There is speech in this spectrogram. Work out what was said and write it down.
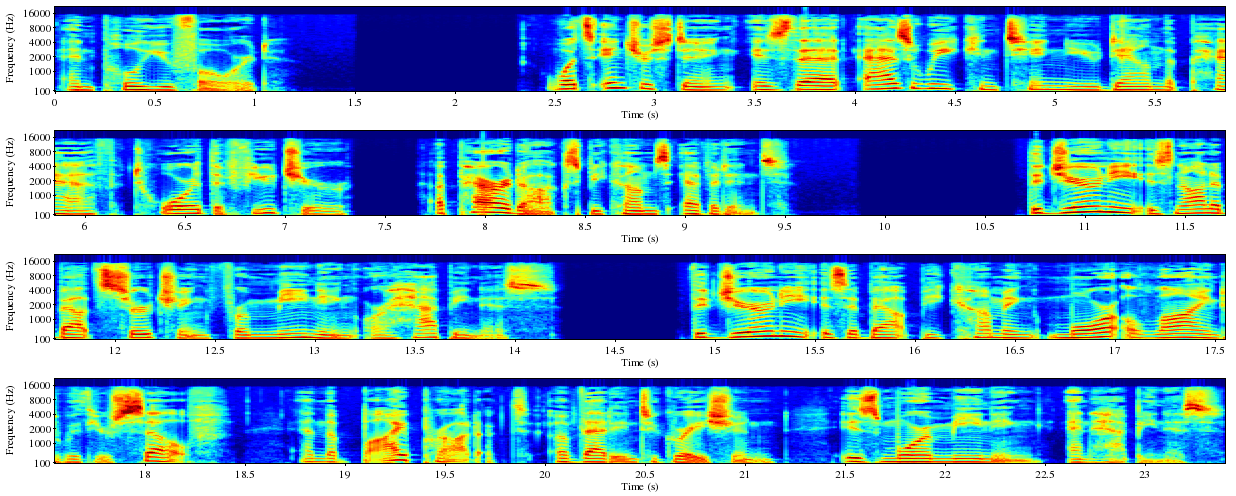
and pull you forward. What's interesting is that as we continue down the path toward the future, a paradox becomes evident. The journey is not about searching for meaning or happiness. The journey is about becoming more aligned with yourself, and the byproduct of that integration is more meaning and happiness.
